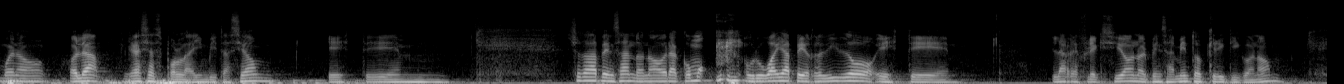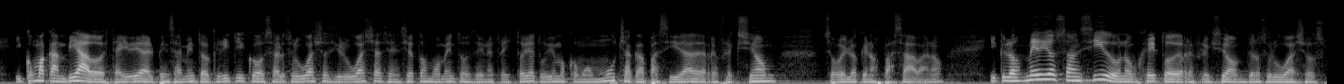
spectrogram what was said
Bueno, hola, gracias por la invitación. Este, yo estaba pensando ¿no? ahora cómo Uruguay ha perdido este, la reflexión o el pensamiento crítico, ¿no? Y cómo ha cambiado esta idea del pensamiento crítico. O sea, los uruguayos y uruguayas en ciertos momentos de nuestra historia tuvimos como mucha capacidad de reflexión sobre lo que nos pasaba, ¿no? Y que los medios han sido un objeto de reflexión de los uruguayos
